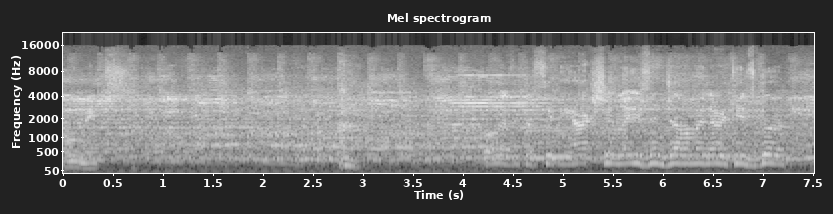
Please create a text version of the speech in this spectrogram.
roommates. well, as you can see the action, ladies and gentlemen, everything's good.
